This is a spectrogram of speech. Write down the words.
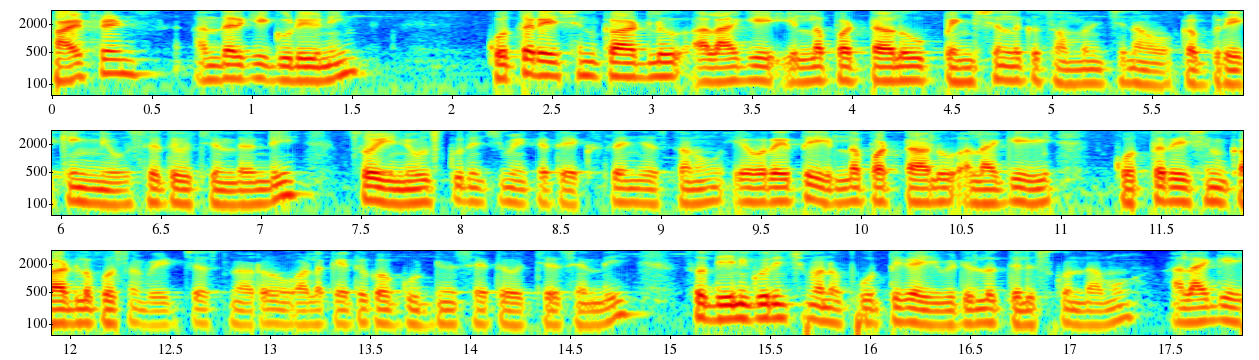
హాయ్ ఫ్రెండ్స్ అందరికీ గుడ్ ఈవినింగ్. కొత్త రేషన్ కార్డులు అలాగే ఇళ్ళ పట్టాలు పెన్షన్లకు సంబంధించిన ఒక బ్రేకింగ్ న్యూస్ అయితే వచ్చిందండి. సో ఈ న్యూస్ గురించి మీకు అయితే ఎక్స్ప్లెయిన్ చేస్తాను. ఎవరైతే ఇళ్ళ పట్టాలు అలాగే కొత్త రేషన్ కార్డుల కోసం వెయిట్ చేస్తున్నారో వాళ్ళకైతే ఒక గుడ్ న్యూస్ అయితే వచ్చేసింది. సో దీని గురించి మనం పూర్తిగా ఈ వీడియోలో తెలుసుకుందాము. అలాగే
